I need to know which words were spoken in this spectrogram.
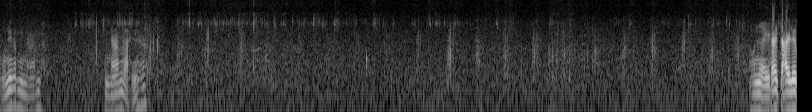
โอ้โหนี่ก็มีน้ำมีน้ำไหลนะโอ้เหนื่อยได้ใจเลย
